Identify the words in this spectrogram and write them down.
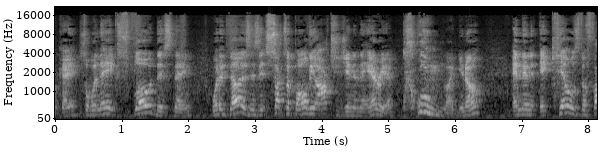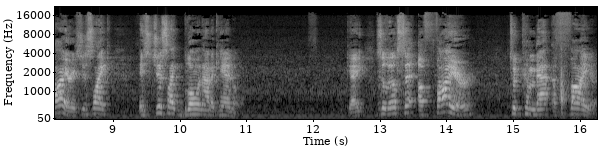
Okay? So when they explode this thing, what it does is it sucks up all the oxygen in the area, like, you know? And then it kills the fire. It's just like it's just like blowing out a candle. Okay? So they'll set a fire to combat a fire.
